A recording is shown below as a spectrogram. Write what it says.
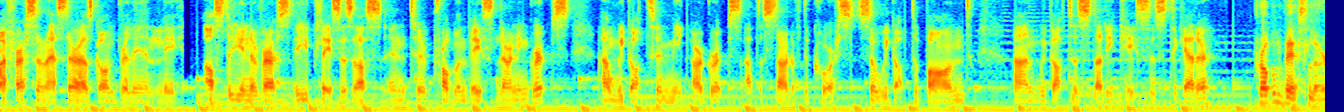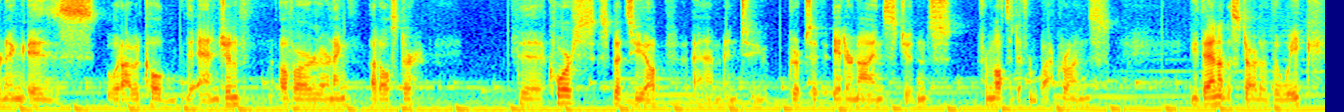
My first semester has gone brilliantly. Ulster University places us into problem-based learning groups and we got to meet our groups at the start of the course. So we got to bond and we got to study cases together. Problem-based learning is what I would call the engine of our learning at Ulster. The course splits you up um, into groups of eight or nine students from lots of different backgrounds. You then at the start of the week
